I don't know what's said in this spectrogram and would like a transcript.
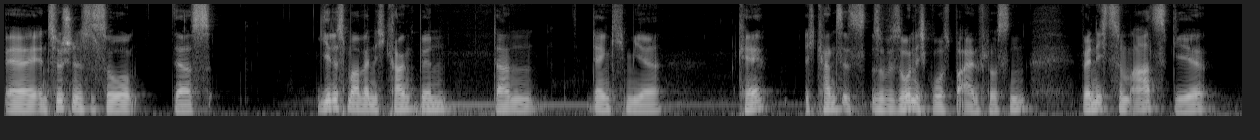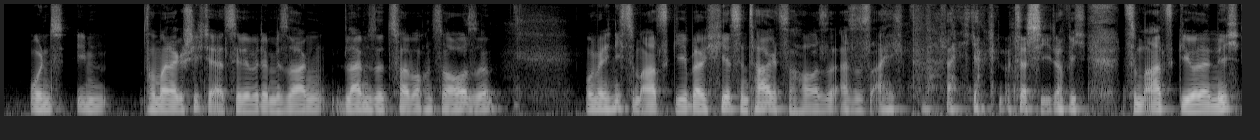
äh, inzwischen ist es so, dass jedes Mal, wenn ich krank bin, dann denke ich mir, okay, ich kann es jetzt sowieso nicht groß beeinflussen. Wenn ich zum Arzt gehe und ihm von meiner Geschichte erzähle, würde er mir sagen, bleiben Sie zwei Wochen zu Hause. Und wenn ich nicht zum Arzt gehe, bleibe ich 14 Tage zu Hause. Also es eigentlich, macht eigentlich gar keinen Unterschied, ob ich zum Arzt gehe oder nicht.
